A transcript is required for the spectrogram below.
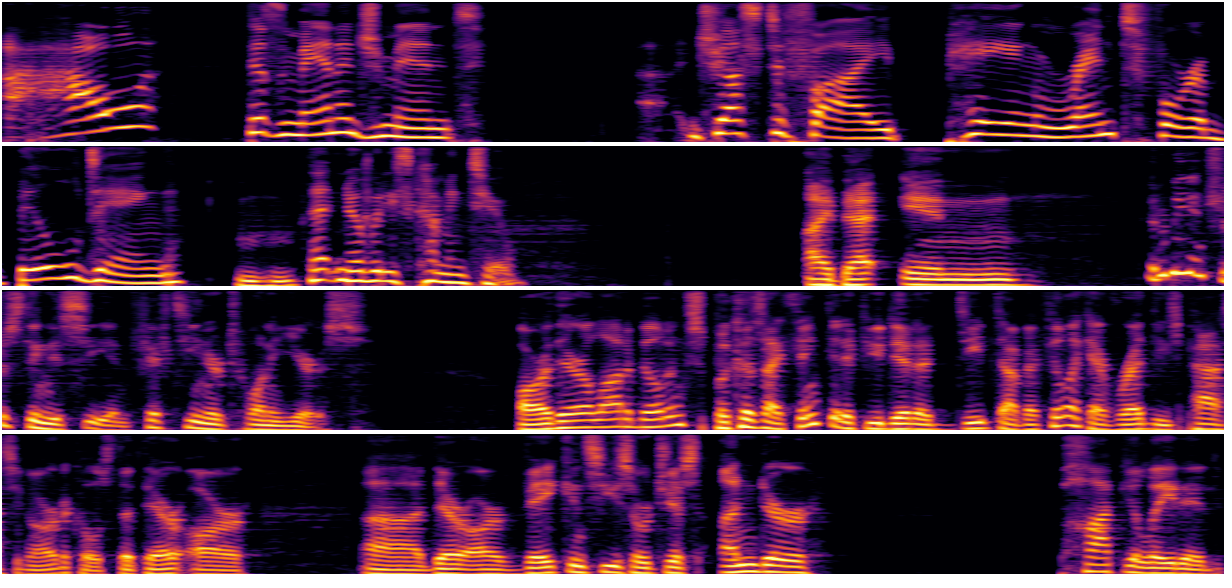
How does management uh, justify paying rent for a building Mm-hmm. that nobody's coming to? I bet in it'll be interesting to see in 15 or 20 years. Are there a lot of buildings? Because I think that if you did a deep dive, I feel like I've read these passing articles that there are uh, there are vacancies or just under populated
